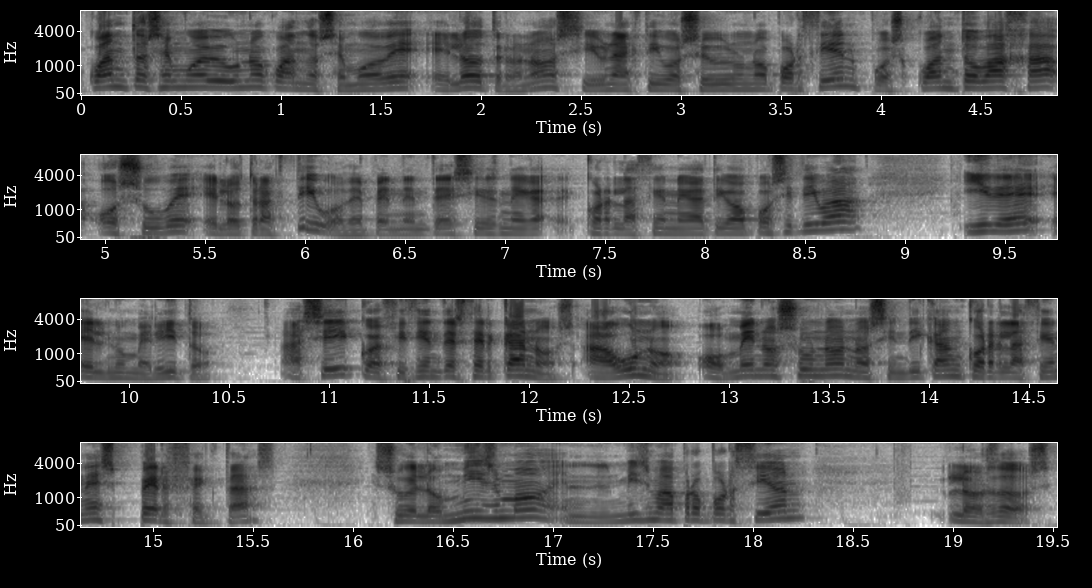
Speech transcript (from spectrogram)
¿Cuánto se mueve uno cuando se mueve el otro, ¿no? Si un activo sube un 1%, pues cuánto baja o sube el otro activo, dependiente de si es correlación negativa o positiva y de el numerito. Así, coeficientes cercanos a 1 o menos 1 nos indican correlaciones perfectas. Sube lo mismo, en la misma proporción, los dos.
